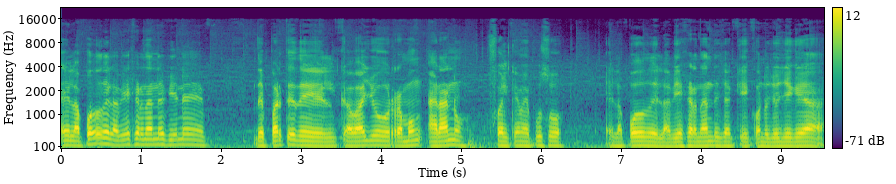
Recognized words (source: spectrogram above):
el, apodo de la vieja Hernández viene de parte del caballo Ramón Arano, fue el que me puso el apodo de la vieja Hernández, ya que cuando yo llegué a,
